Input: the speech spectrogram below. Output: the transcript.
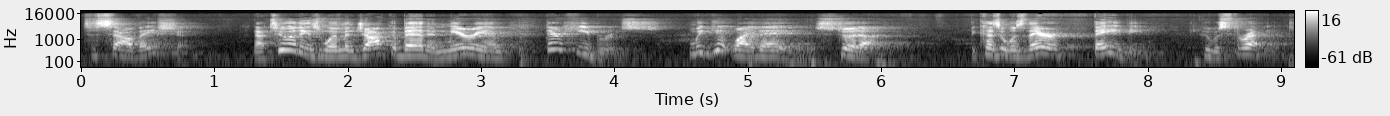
to salvation. Now, two of these women, Jochebed and Miriam, they're Hebrews. We get why they stood up, because it was their baby who was threatened.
